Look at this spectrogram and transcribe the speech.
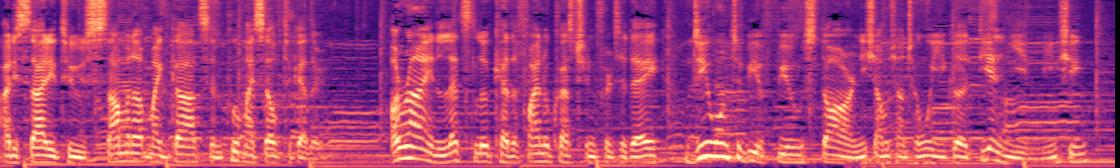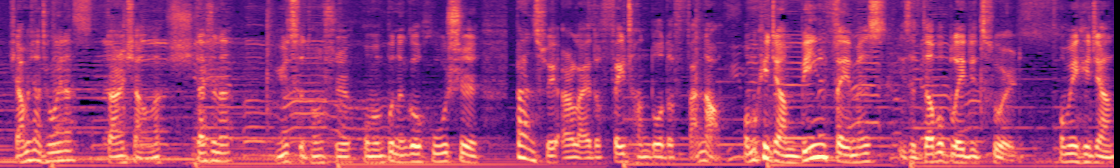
I decided to summon up my guts and put myself together. Alright, let's look at the final question for today. Do you want to be a film star? 你想不想成为一个电影明星？ 想不想成为呢？当然想了。但是呢，与此同时，我们不能够忽视伴随而来的非常多的烦恼。我们可以讲，being famous is a double-bladed sword。我们也可以讲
